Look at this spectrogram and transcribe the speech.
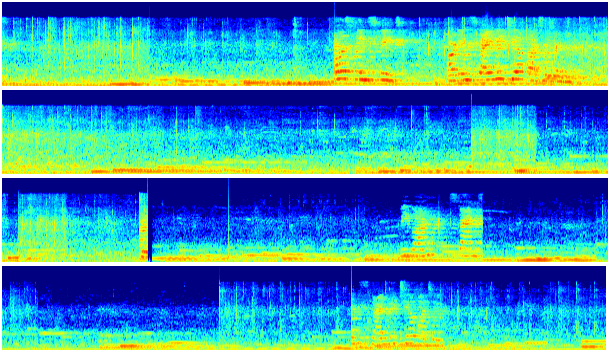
in speech are in style cheer our children. Thank you.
